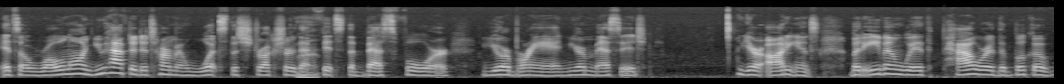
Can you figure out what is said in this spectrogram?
It's a roll on. You have to determine what's the structure that Right. fits the best for your brand, your message, your audience. But even with Power, the Book of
